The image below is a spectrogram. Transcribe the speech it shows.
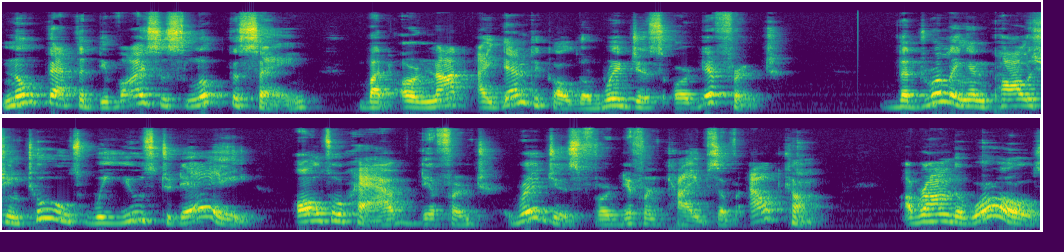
Note that the devices look the same, but are not identical. The ridges are different. The drilling and polishing tools we use today also have different ridges for different types of outcome. Around the world,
